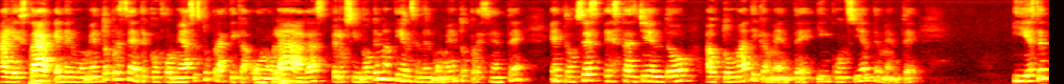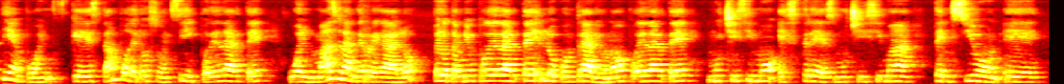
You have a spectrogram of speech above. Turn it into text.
al estar en el momento presente conforme haces tu práctica o no la hagas, pero si no te mantienes en el momento presente, entonces estás yendo automáticamente, inconscientemente. Y este tiempo que es tan poderoso en sí puede darte o el más grande regalo, pero también puede darte lo contrario, ¿no? Puede darte muchísimo estrés, muchísima tensión, eh,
